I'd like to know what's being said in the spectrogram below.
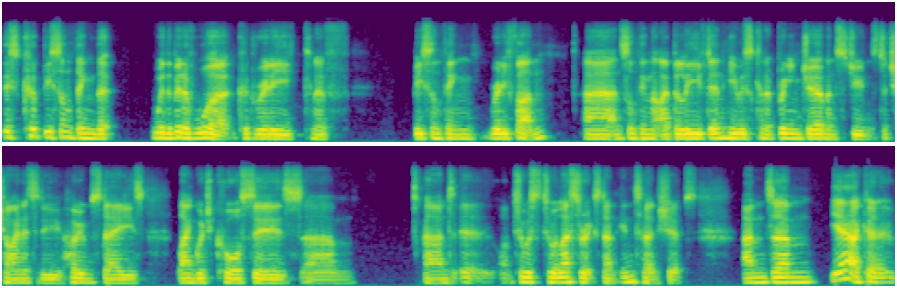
this could be something that, with a bit of work, could really kind of be something really fun uh, and something that I believed in. He was kind of bringing German students to China to do homestays, language courses, um, and uh, to us to a lesser extent internships. And um, yeah, I could,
